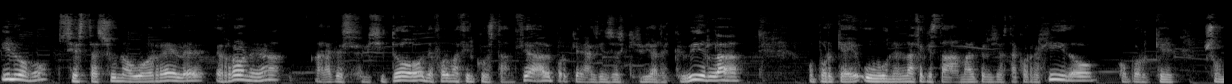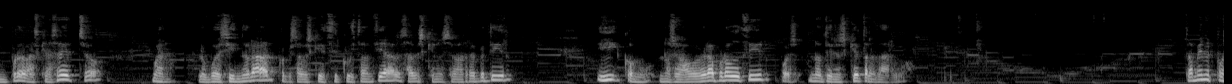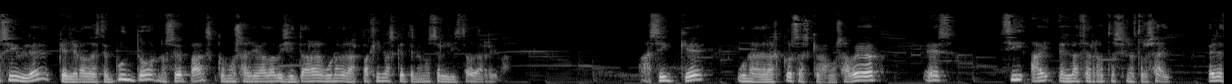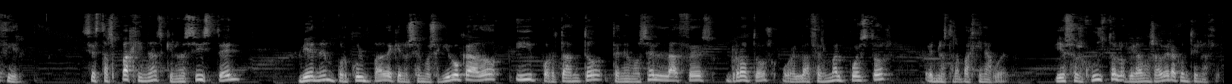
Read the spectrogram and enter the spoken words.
Y luego, si esta es una URL errónea, a la que se visitó de forma circunstancial, porque alguien se escribió al escribirla, o porque hubo un enlace que estaba mal pero ya está corregido, o porque son pruebas que has hecho, bueno, lo puedes ignorar porque sabes que es circunstancial, sabes que no se va a repetir, y como no se va a volver a producir, pues no tienes que tratarlo. También es posible que llegado a este punto no sepas cómo se ha llegado a visitar alguna de las páginas que tenemos en el listado de arriba. Así que una de las cosas que vamos a ver es si hay enlaces rotos en nuestro site. Es decir, si estas páginas que no existen vienen por culpa de que nos hemos equivocado y por tanto tenemos enlaces rotos o enlaces mal puestos en nuestra página web. Y eso es justo lo que vamos a ver a continuación.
